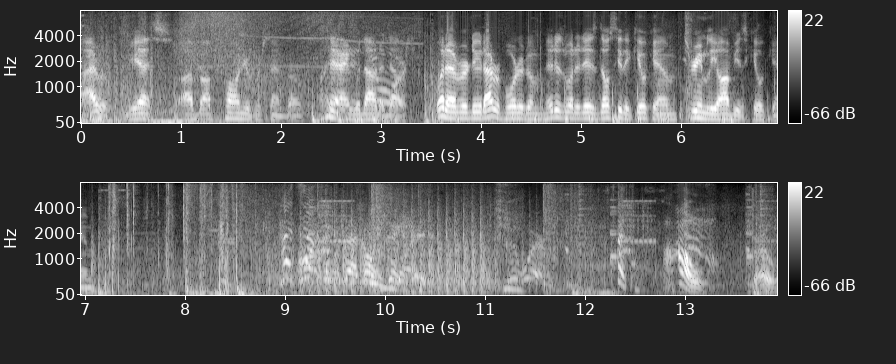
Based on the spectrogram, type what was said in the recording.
I re yes, a hundred percent, bro. Yeah, without a doubt. Whatever, dude. I reported him. It is what it is. They'll see the kill cam. Extremely obvious kill cam. Ow, bro.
